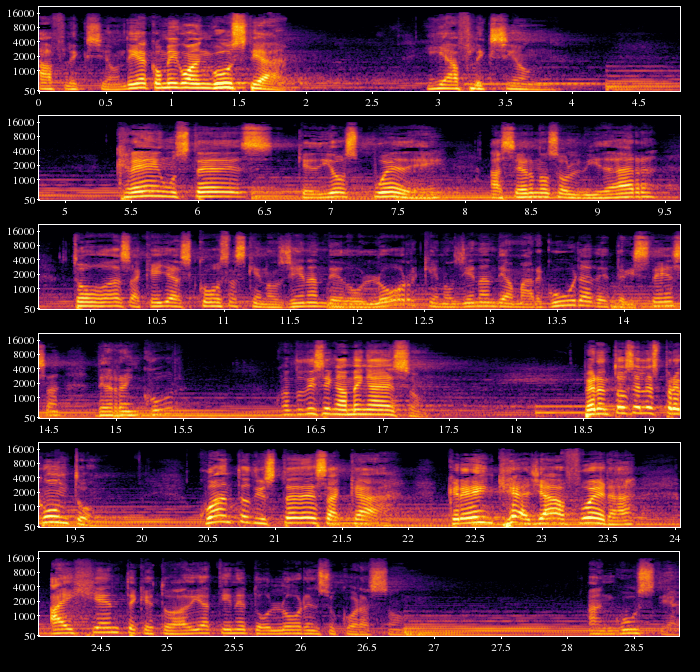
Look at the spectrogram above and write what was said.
aflicción. Diga conmigo angustia y aflicción. ¿Creen ustedes que Dios puede hacernos olvidar todas aquellas cosas que nos llenan de dolor, que nos llenan de amargura, de tristeza, de rencor? ¿Cuántos dicen amén a eso? Pero entonces les pregunto, ¿cuántos de ustedes acá creen que allá afuera hay gente que todavía tiene dolor en su corazón? Angustia,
